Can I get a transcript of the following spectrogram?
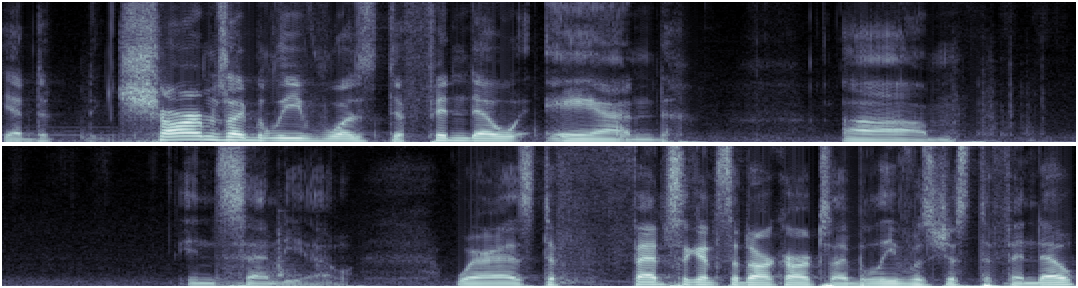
yeah, D- Charms, I believe, was Diffindo and um, Incendio. Whereas Defense Against the Dark Arts, I believe, was just Diffindo.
